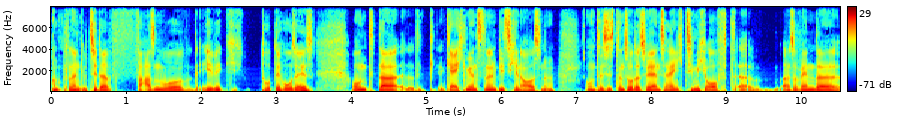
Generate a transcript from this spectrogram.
Und dann gibt es wieder Phasen, wo ewig tote Hose ist. Und da gleichen wir uns dann ein bisschen aus. Ne? Und es ist dann so, dass wir uns eigentlich ziemlich oft, äh, also wenn der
